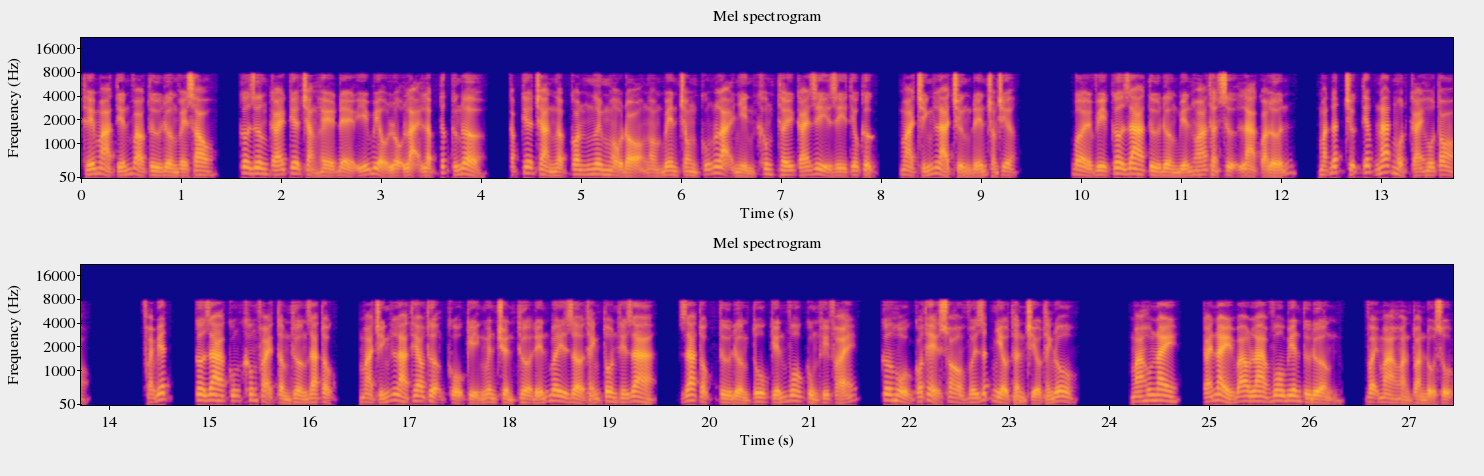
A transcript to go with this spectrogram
Thế mà tiến vào từ đường về sau, cơ dương cái kia chẳng hề để ý biểu lộ lại lập tức cứng đờ cặp kia tràn ngập con ngươi màu đỏ ngòm bên trong cũng lại nhìn không thấy cái gì gì tiêu cực, mà chính là chừng đến tròn chia bởi vì cơ gia từ đường biến hóa thật sự là quá lớn, mặt đất trực tiếp nát một cái hố to. Phải biết, cơ gia cũng không phải tầm thường gia tộc, mà chính là theo thượng cổ kỷ nguyên truyền thừa đến bây giờ thánh tôn thế gia gia tộc từ đường tu kiến vô cùng khí phái, cơ hồ có thể so với rất nhiều thần triều thánh đô. Mà hôm nay, cái này bao la vô biên từ đường, vậy mà hoàn toàn đổ sụp.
